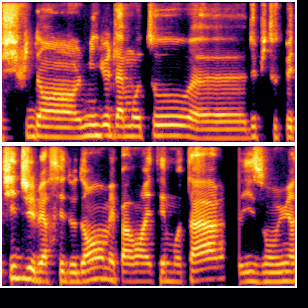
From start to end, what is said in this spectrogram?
Je suis dans le milieu de la moto euh, depuis toute petite. J'ai bercé dedans. Mes parents étaient motards. Ils ont eu un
